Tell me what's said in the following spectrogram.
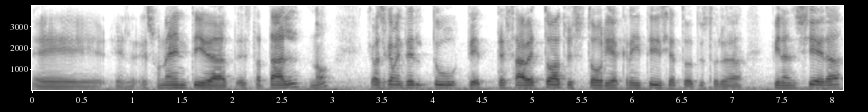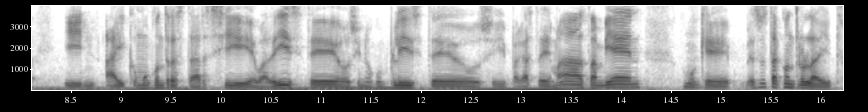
Eh, es una entidad estatal, ¿no? Que básicamente tú te, te, sabe toda tu historia crediticia, toda tu historia financiera y hay como contrastar si evadiste o si no cumpliste o si pagaste de más también. Como mm. que eso está controladito.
